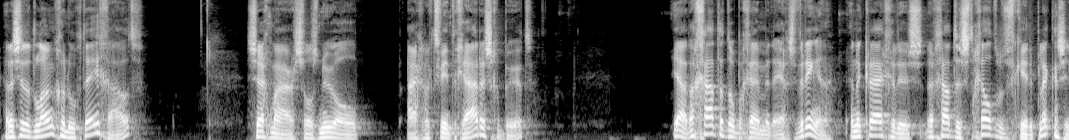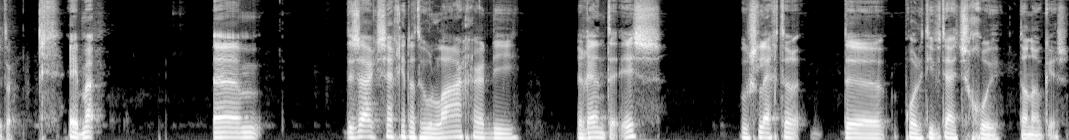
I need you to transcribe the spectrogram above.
En als je dat lang genoeg tegenhoudt, zeg maar zoals nu al eigenlijk 20 jaar is gebeurd, ja, dan gaat het op een gegeven moment ergens wringen. En dan krijg je dus, dan gaat dus het geld op de verkeerde plekken zitten. hey, maar... ehm, dus eigenlijk zeg je dat hoe lager die rente is, hoe slechter de productiviteitsgroei dan ook is.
